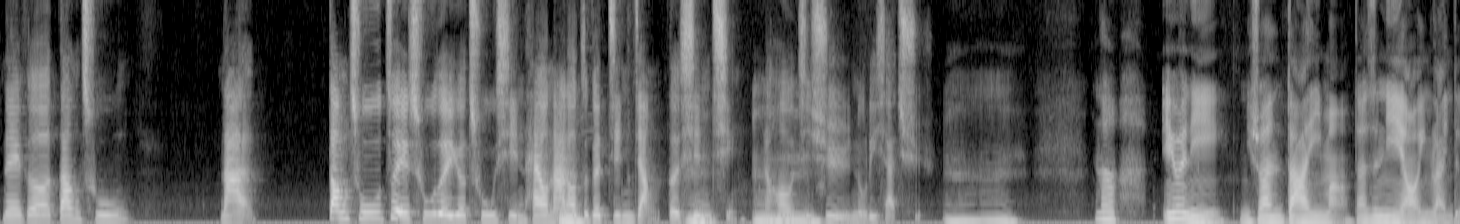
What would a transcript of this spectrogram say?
那个当初拿当初最初的一个初心，还有拿到这个金奖的心情，然后继续努力下去。嗯，那因为你你算大一嘛，但是你也要迎来你的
